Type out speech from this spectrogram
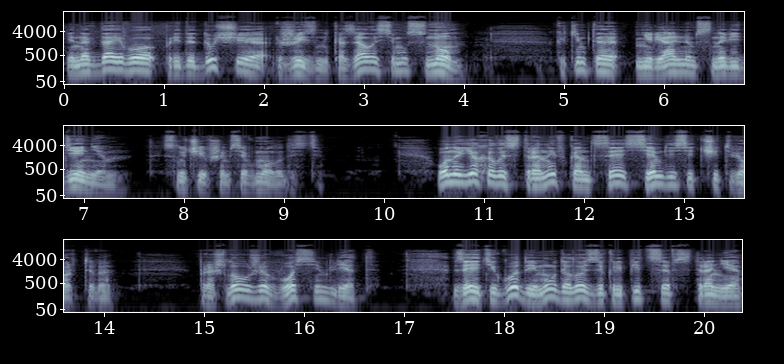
Иногда его предыдущая жизнь казалась ему сном, каким-то нереальным сновидением, случившимся в молодости. Он уехал из страны в конце 74-го, Прошло уже восемь лет. За эти годы ему удалось закрепиться в стране,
